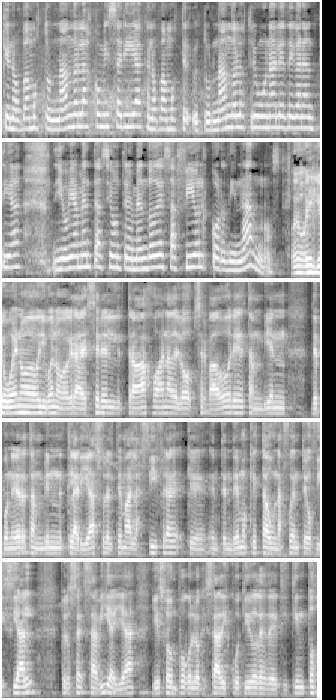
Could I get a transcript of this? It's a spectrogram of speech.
que nos vamos turnando en las comisarías, que nos vamos turnando en los tribunales de garantía y obviamente ha sido un tremendo desafío el coordinarnos. Oye, qué bueno, y bueno, agradecer el trabajo, Ana, de los observadores, también de poner también claridad sobre el tema de las cifras, que entendemos que esta es una fuente oficial, pero se sabía ya, y eso es un poco lo que se ha discutido desde distintas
